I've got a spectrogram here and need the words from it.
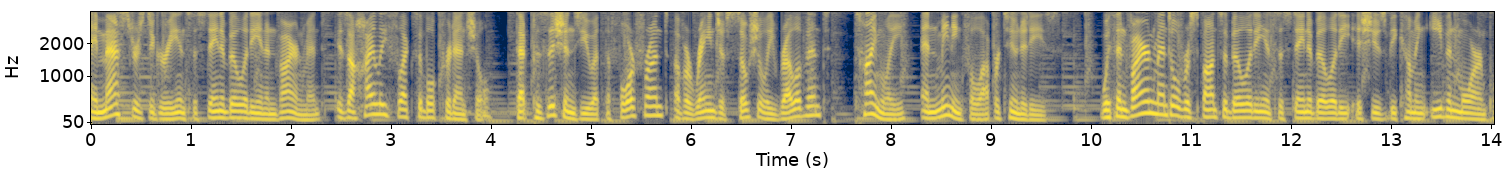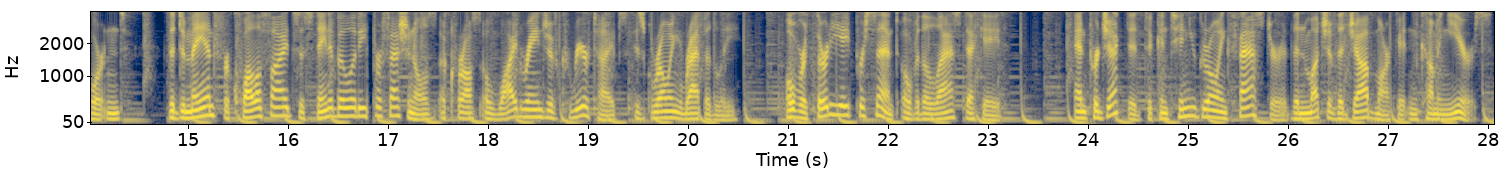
A master's degree in sustainability and environment is a highly flexible credential that positions you at the forefront of a range of socially relevant, timely, and meaningful opportunities. With environmental responsibility and sustainability issues becoming even more important, the demand for qualified sustainability professionals across a wide range of career types is growing rapidly, over 38% over the last decade, and projected to continue growing faster than much of the job market in coming years.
